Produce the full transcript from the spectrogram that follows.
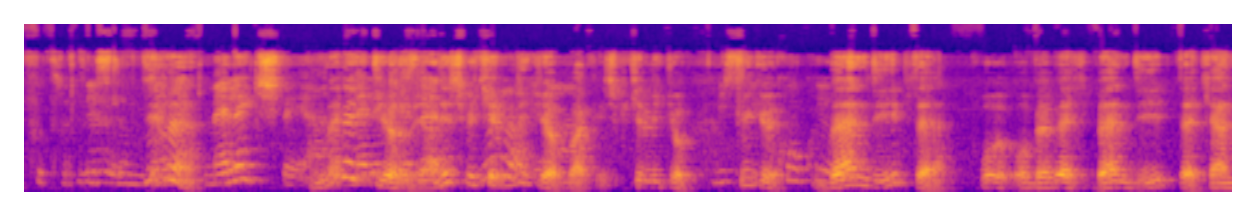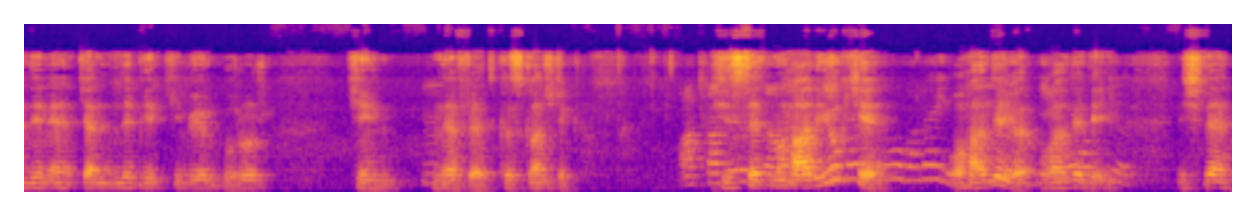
Fıtrat İslam. Değil melek, mi? Melek işte yani. Melek diyoruz Melekeler yani. Hiçbir kirlilik yok bak. Hiçbir kirlilik yok. Çünkü ben deyip de o, o bebek ben deyip de kendine kendinde bir kibir, gurur, kin, Hı. nefret, kıskançlık Atadığı hissetme hali yok işte ki. O, O halde yok, o halde değil. işte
